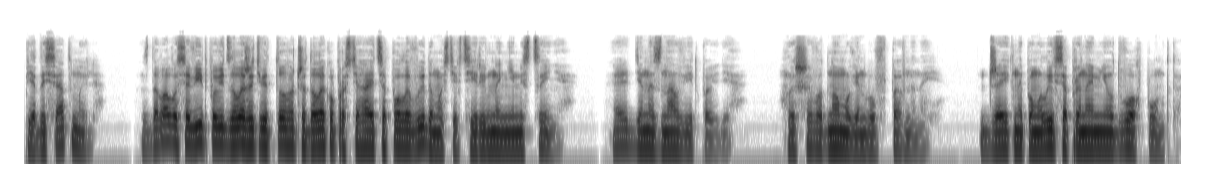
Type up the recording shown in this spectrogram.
п'ятдесят миль. Здавалося, відповідь залежить від того, чи далеко простягається поле видимості в цій рівнинній місцині. Едді не знав відповіді. Лише в одному він був впевнений. Джейк не помилився принаймні у двох пунктах.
